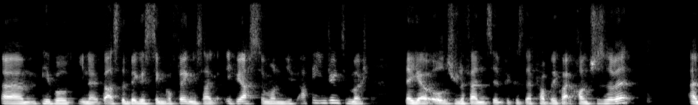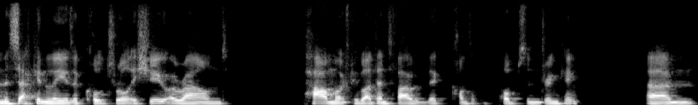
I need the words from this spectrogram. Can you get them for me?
Um, people, you know, that's the biggest single thing. It's like if you ask someone, I think you drink too much, they go ultra defensive because they're probably quite conscious of it. And the secondly is a cultural issue around how much people identify with the concept of pubs and drinking. Um,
